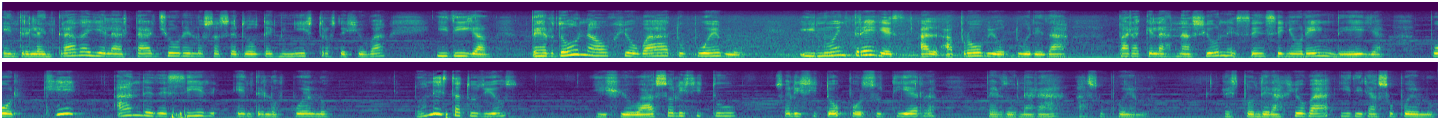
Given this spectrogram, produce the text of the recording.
Entre la entrada y el altar lloren los sacerdotes ministros de Jehová y digan, perdona, oh Jehová, a tu pueblo, y no entregues al aprobio tu heredad, para que las naciones se enseñoreen de ella. ¿Por qué han de decir entre los pueblos, ¿dónde está tu Dios? Y Jehová solicitó, solicitó por su tierra, perdonará a su pueblo. Responderá Jehová y dirá a su pueblo,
